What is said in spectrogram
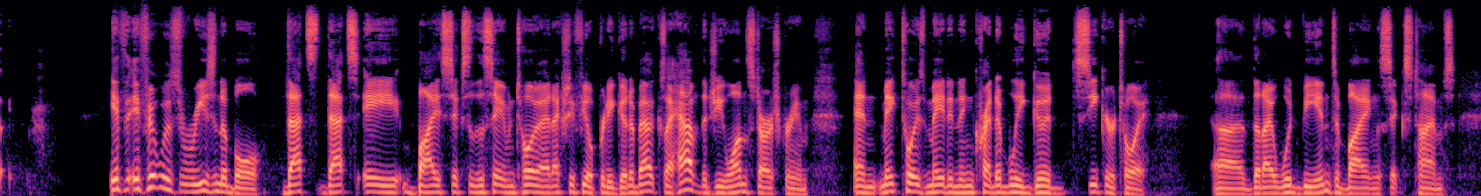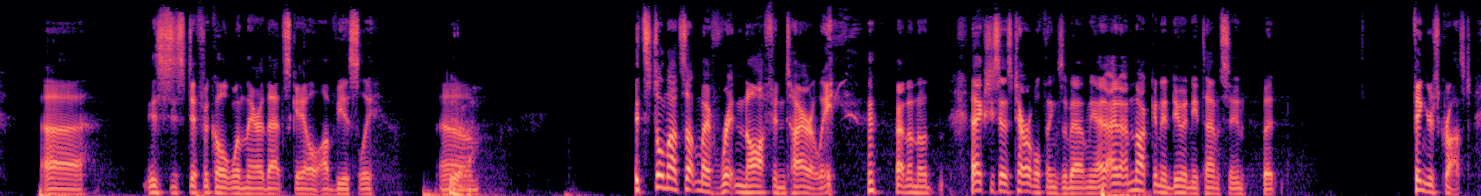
if if it was reasonable, that's that's a buy six of the same toy. I'd actually feel pretty good about because I have the G1 Starscream, and Make Toys made an incredibly good Seeker toy uh, that I would be into buying six times. Uh, it's just difficult when they're that scale, obviously. Um, Yeah. It's still not something I've written off entirely. I don't know. That actually says terrible things about me. I, I'm not going to do it anytime soon, but fingers crossed.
